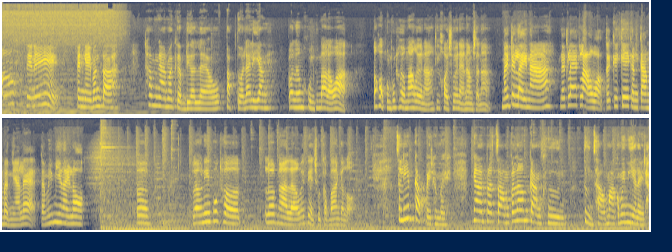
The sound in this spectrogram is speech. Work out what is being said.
อ้าวเนเน่เป็นไงบ้างจ๊ะทำงานมาเกือบเดือนแล้ว ปรับตัวได้หรือยัง ก็เริ่มคุ้นขึ้นมางแล้วอะ ต้องขอบคุณพวกเธอมากเลยนะ ที่คอยช่วยแนะนำฉันอะ ไม่เป็นไรนะ แรก ๆ เราอะก็เก้ๆกังๆ แบบเนี้ยแหละ แต่ไม่มีอะไรหรอก เออ แล้วนี่พวกเธอ เลิกงานแล้วไม่เปลี่ยนชุดกลับบ้านกันเหรอ จะรีบกลับไปทำไม งานประจำก็เริ่มกลางคืน ตื่นเช้ามาก็ไม่มีอะไรท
